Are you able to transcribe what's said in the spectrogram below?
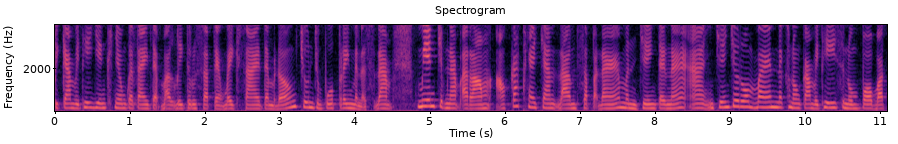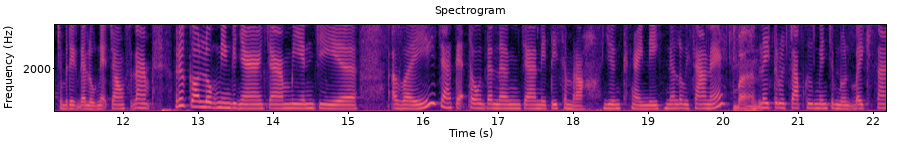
ពីកម្មវិធីយើងខ្ញុំក៏តែងតែបើកលេខទូរស័ព្ទទាំង3ខ្សែតែម្ដងជូនចំពោះប្រិយមិត្តស្ដាប់មានចំណាប់អារម្មណ៍ឱកាសថ្ងៃច័ន្ទដើមសប្ដាហ៍មិនអញ្ជើញទៅណាអាចអញ្ជើញចូលរួមបាននៅក្នុងកម្មវិធីสนុំពរប័ណ្ណចម្រៀងដែលលោកអ្នកចង់ស្ដាប់ឬក៏លោកនាងកញ្ញាចាមានជាអ្វីចាតកតងទៅនឹងចានីតិសម្រាប់យើងថ្ងៃនេះនៅលោកវិសាលណាលេខទូរស័ព្ទគឺមានចំនួន3ខ្សែ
